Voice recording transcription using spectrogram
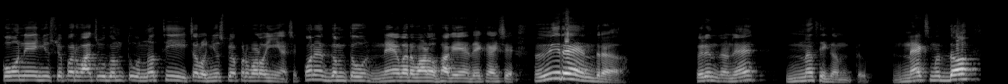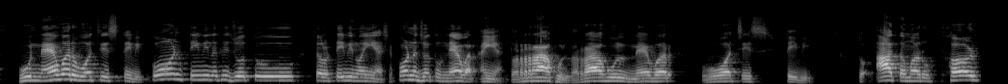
કોને ન્યૂઝપેપર વાંચવું ગમતું નથી? ચલો ન્યૂઝપેપર વાળો અહીંયા છે. કોને ગમતું? નેવર વાળો ભાગ અહીંયા દેખાય છે. વિરેન્દ્ર. વિરેન્દ્રને નથી ગમતું. નેક્સ્ટ મુદ્દો, હુ નેવર વોચિસ ટીવી કોણ ટીવી નથી જોતું? ચલો ટીવી નો અહીંયા છે. કોણ જોતું? નેવર અહીંયા. તો Rahul. Rahul never watches TV તો આ તમારું થર્ડ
